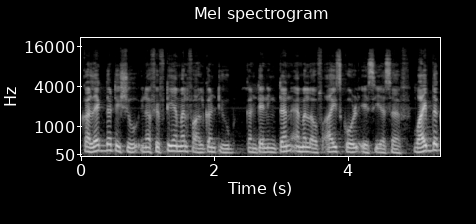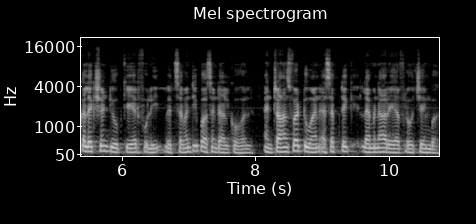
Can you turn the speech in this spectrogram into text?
Collect the tissue in a 50 ml Falcon tube containing 10 ml of ice cold ACSF. Wipe the collection tube carefully with 70% alcohol and transfer to an aseptic laminar airflow chamber.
